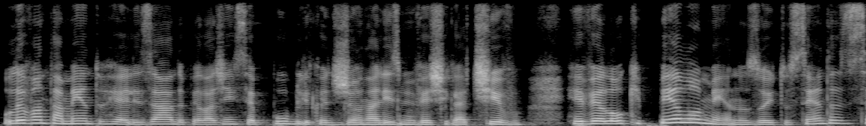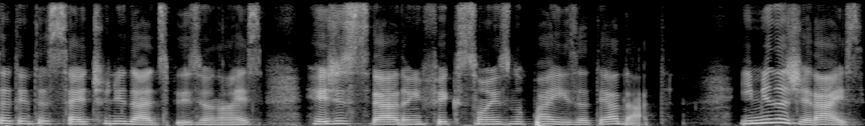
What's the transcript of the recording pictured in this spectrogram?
O levantamento realizado pela Agência Pública de Jornalismo Investigativo revelou que pelo menos 877 unidades prisionais registraram infecções no país até a data. Em Minas Gerais,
